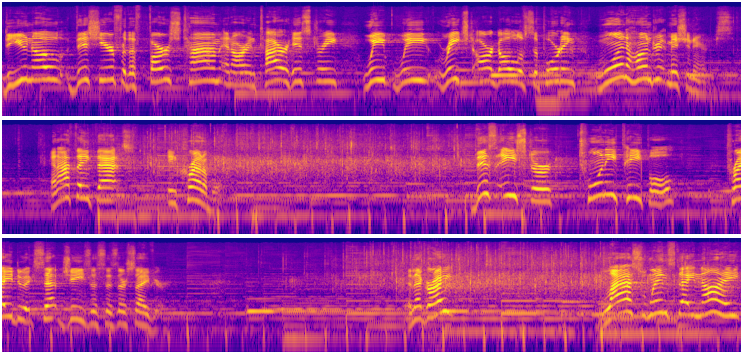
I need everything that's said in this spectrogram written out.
Do you know this year, for the first time in our entire history, we, we reached our goal of supporting 100 missionaries. And I think that's incredible. This Easter, 20 people prayed to accept Jesus as their Savior. Isn't that great? Last Wednesday night,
